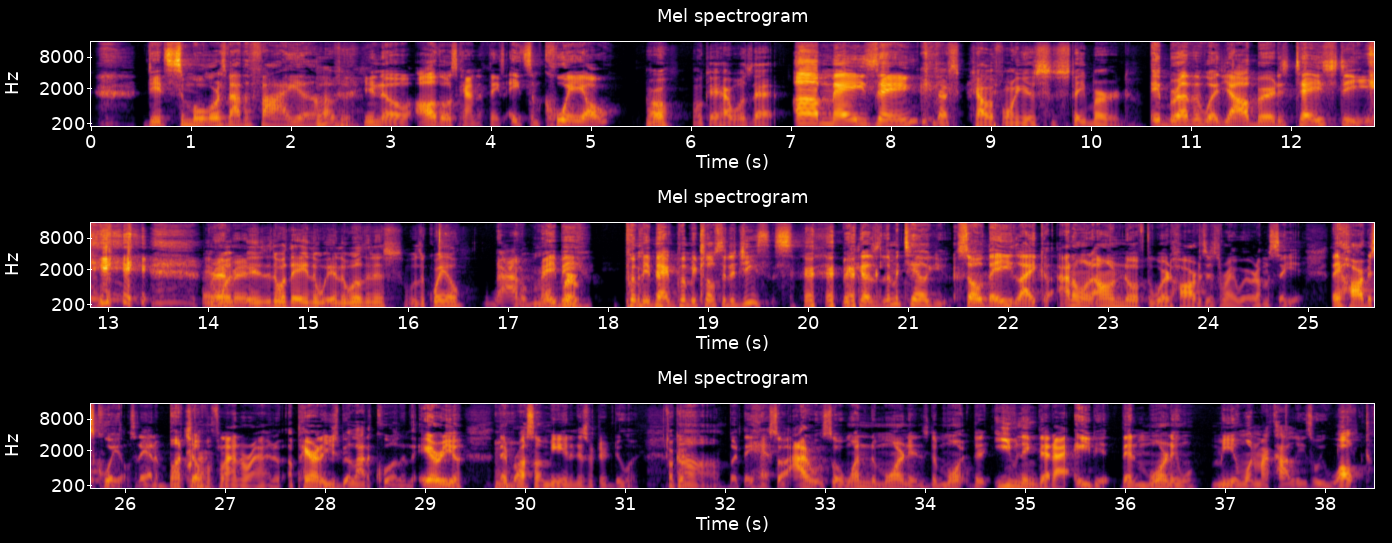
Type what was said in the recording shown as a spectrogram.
did s'mores by the fire. Love it. You know, all those kind of things. Ate some quail. Oh, okay. How was that? Amazing. That's California's state bird. Hey, brother, well, y'all bird is tasty. And what, Reverend- isn't it what they ate in the, in the wilderness? Was a quail? I don't, maybe bird? Put me back, put me closer to Jesus. Because let me tell you, so they like I don't I don't know if the word harvest is the right word. But I'm gonna say it. They harvest quails. they had a bunch of them flying around. Apparently, there used to be a lot of quail in the area. They Mhm. brought some in, and that's what they're doing. Okay. Um, but they had so I so one of the mornings, the more the evening that I ate it, that morning, me and one of my colleagues we walked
